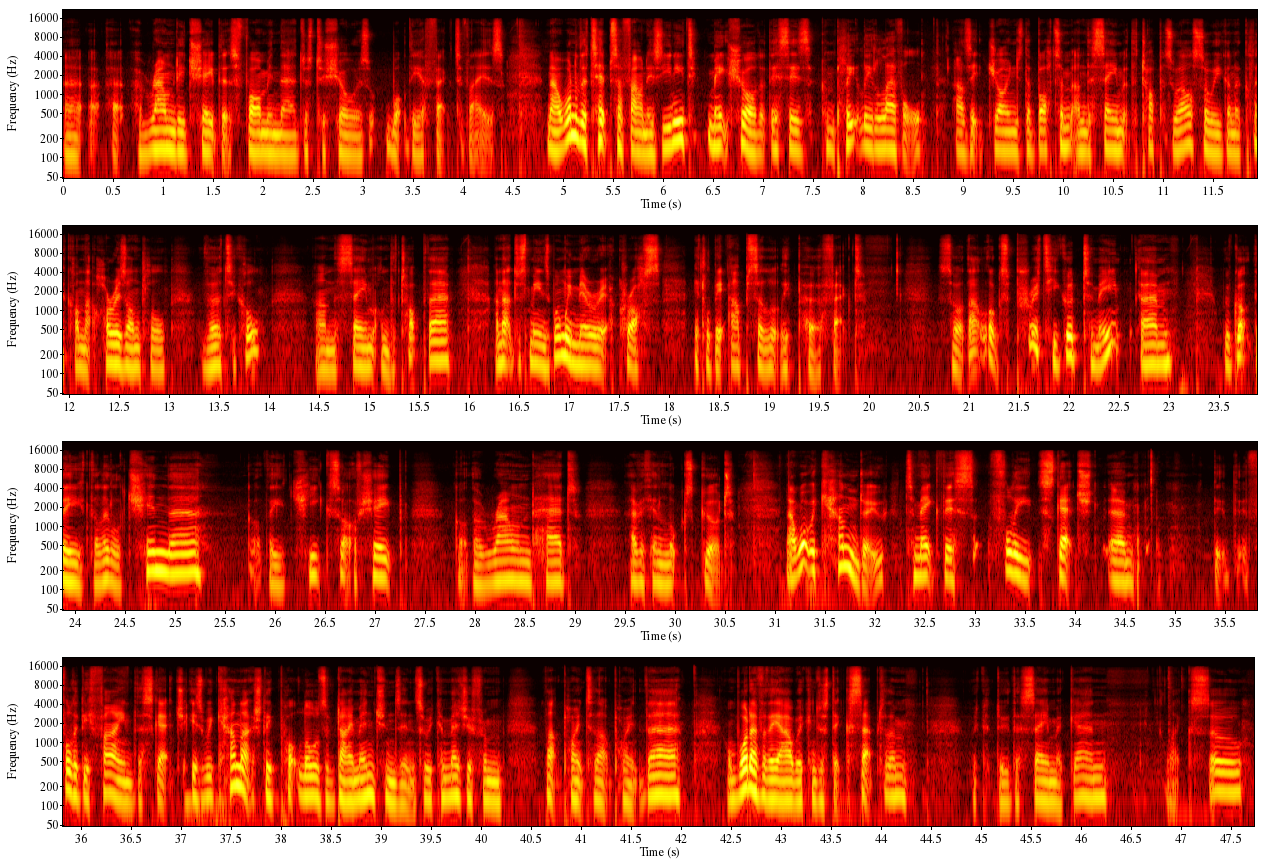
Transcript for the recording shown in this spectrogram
a, a, rounded shape that's forming there just to show us what the effect of that is. Now one of the tips I found is you need to make sure that this is completely level as it joins the bottom and the same at the top as well. So we're going to click on that horizontal vertical and the same on the top there. And that just means when we mirror it across it'll be absolutely perfect. So that looks pretty good to me. Um, we've got the the little chin there got the cheek sort of shape got the round head everything looks good. Now what we can do to make this fully sketched um, fully defined the sketch is we can actually put loads of dimensions in. So we can measure from that point to that point there. And whatever they are we can just accept them. We could do the same again like so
